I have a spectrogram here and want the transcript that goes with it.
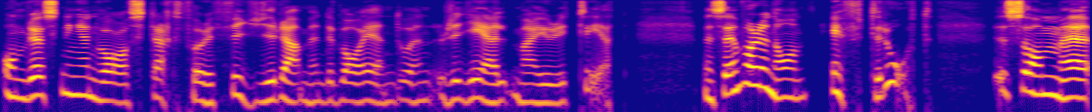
Omröstningen var strax före fyra men det var ändå en rejäl majoritet. Men sen var det någon efteråt som eh,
